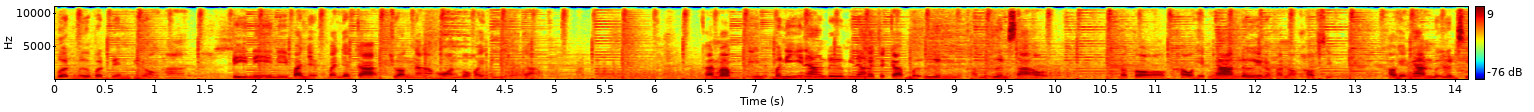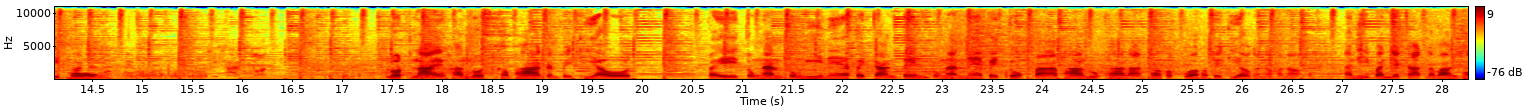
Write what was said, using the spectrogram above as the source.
เบิดมือเบิดเว้นพี่น้องค่ะ ปีนี้นี่บรรยากาศช่วงหน้าร้อนบ่ค่อยดีแล้วจ้ะคันว่าอีมื้อนี้อีนางดื่มอีนางก็จะกลับมื้ออื่นค่ะมื้ออื่นเช้าแล้วก็เขาเฮ็ดงานเลยเนาะค่ะเนาะเขา10เขาเฮ็ดงานมื้ออื่น10โมงรถหลายค่ะรถเขาพากันไปเที่ยว ไปตรงนั้นตรงนี้แน่ไปกลางเต้น ตรงนั้นแน่ไปตกปลาผ้าลูกผ้าร้านผ้ากับพวกเข้าไปเที่ยวกันเนาะค่ะเนาะอันนี้บรรยากาศระหว่างท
